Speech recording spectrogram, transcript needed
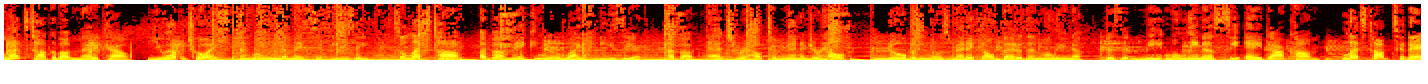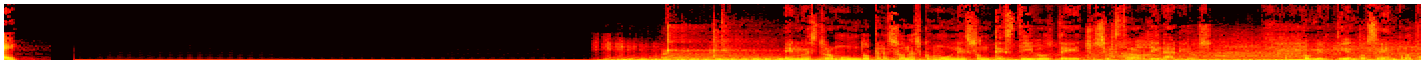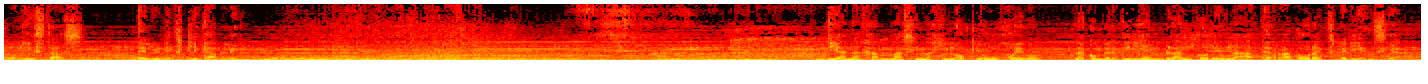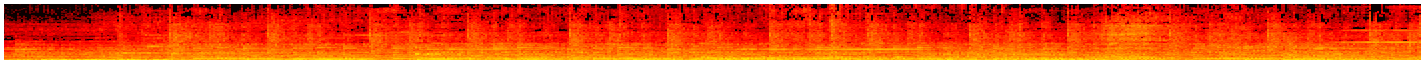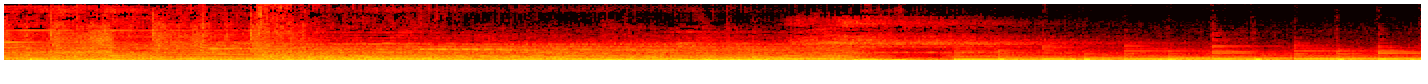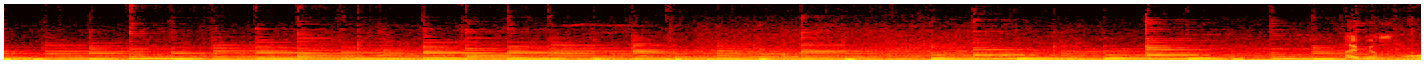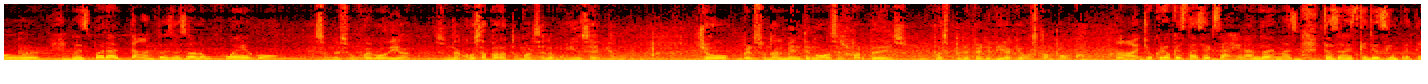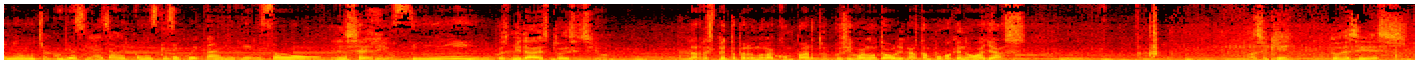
Let's talk about MediCal. You have a choice and Molina makes it easy. So let's talk about making your life easier, about extra help to manage your health. Nobody knows MediCal better than Molina. Visit meetmolinaca.com. Let's talk today. En nuestro mundo, personas comunes son testigos de hechos extraordinarios, convirtiéndose en protagonistas de lo inexplicable. Diana jamás imaginó que un juego la convertiría en blanco de una aterradora experiencia. Ay, mi amor, no es para tanto, eso es solo un juego. Eso no es un juego, Diana. Es una cosa para tomársela muy en serio. Yo personalmente no voy a ser parte de eso. Y pues preferiría que vos tampoco. Ah, yo creo que estás exagerando. Además, tú sabes que yo siempre he tenido mucha curiosidad de saber cómo es que se juega eso. ¿En serio? Sí. Pues mira, es tu decisión. La respeto, pero no la comparto. Pues igual no te voy a obligar tampoco a que no vayas. Así que tú decides.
